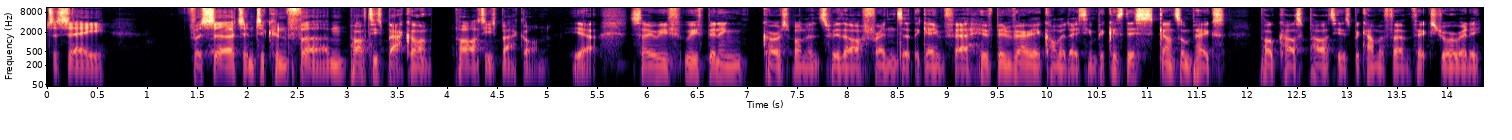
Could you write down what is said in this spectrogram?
to say for certain to confirm party's back on parties back on. Yeah. So we've we've been in correspondence with our friends at the Game Fair who've been very accommodating because this Guns on Pegs podcast party has become a firm fixture already.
